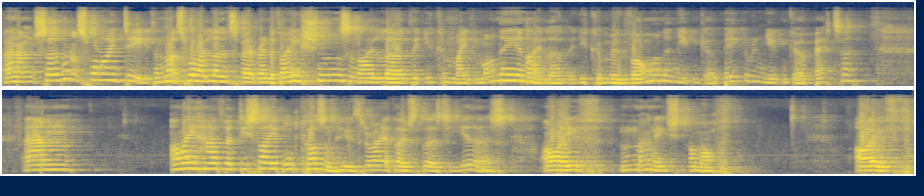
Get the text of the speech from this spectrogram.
Um, so that's what I did, and that's what I learned about renovations, and I learned that you can make money, and I learned that you can move on, and you can go bigger, and you can go better. Um, I have a disabled cousin who, throughout those 30 years, I've managed, I'm off, I've,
